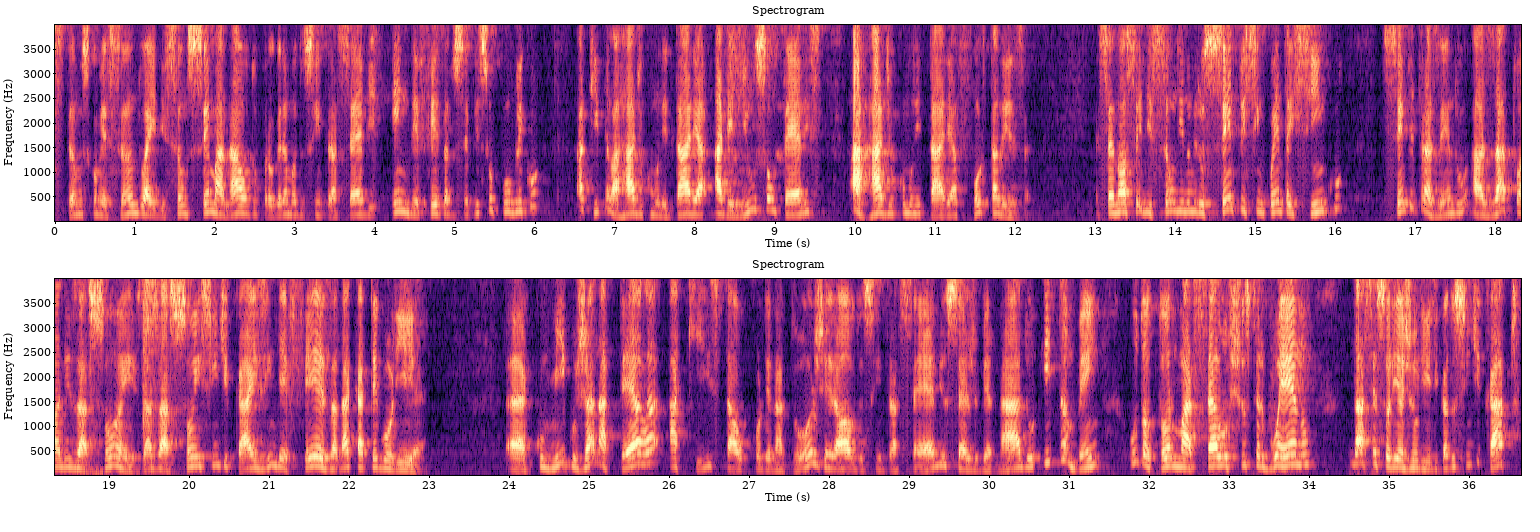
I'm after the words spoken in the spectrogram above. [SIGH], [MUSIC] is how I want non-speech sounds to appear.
Estamos começando a edição semanal do programa do Sintraceb em defesa do serviço público, aqui pela Rádio Comunitária Adenilson Teles, a Rádio Comunitária Fortaleza. Essa é a nossa edição de número 155 sempre trazendo as atualizações das ações sindicais em defesa da categoria. É, comigo já na tela, aqui está o coordenador geral do Sintraceb, o Sérgio Bernardo, e também o doutor Marcelo Schuster Bueno, da assessoria jurídica do sindicato,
